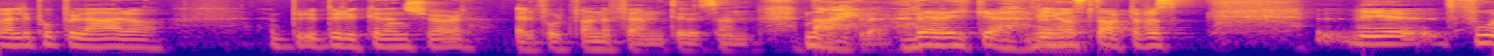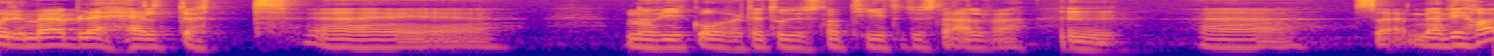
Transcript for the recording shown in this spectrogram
veldig populær, og bruker den sjøl. Er det fortfarande 5000? Nei, det er det ikke. Vi har starta fra vi, Forumet ble helt dødt eh, når vi gikk over til 2010-2011. Mm. Eh, så- men vi har,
